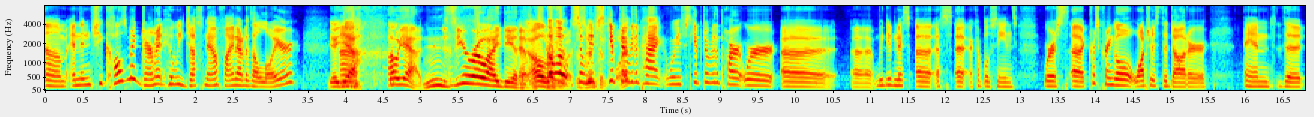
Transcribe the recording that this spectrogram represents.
Um and then she calls McDermott, who we just now find out is a lawyer. Yeah, yeah. Oh yeah, n- zero idea that And was I'll Oh, so we've skipped what? over the pack. We've skipped over the part where uh, uh, we did miss a couple of scenes where uh, Kris Kringle watches the daughter, and the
